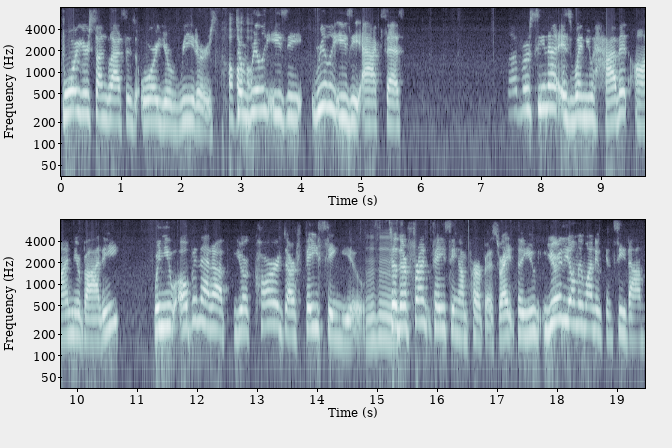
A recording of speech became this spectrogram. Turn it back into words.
for your sunglasses or your readers. Oh. So really easy, really easy access. Love Rosina is when you have it on your body when you open that up, your cards are facing you. Mm-hmm. So they're front facing on purpose, right? So you you're the only one who can see them.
